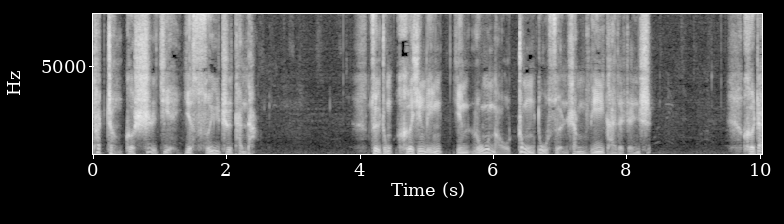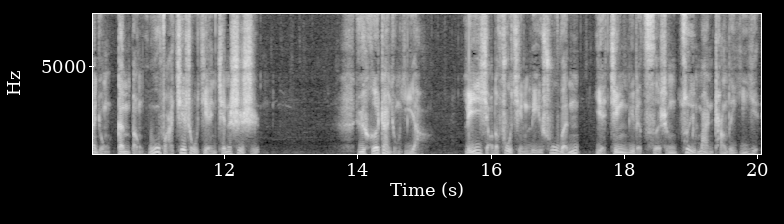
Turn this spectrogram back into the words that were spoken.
他整个世界也随之坍塌。最终，何兴林因颅脑重度损伤离开了人世。何占勇根本无法接受眼前的事实。与何占勇一样，李晓的父亲李书文也经历了此生最漫长的一夜。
